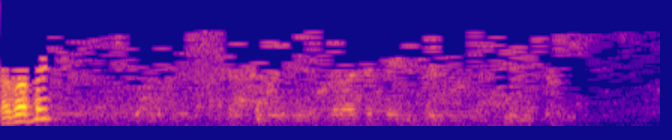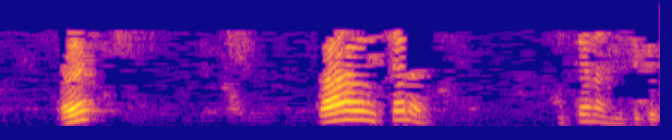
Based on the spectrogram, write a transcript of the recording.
ተባባል እ? አዎ ይቻላል። ይቻላል። ችግር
